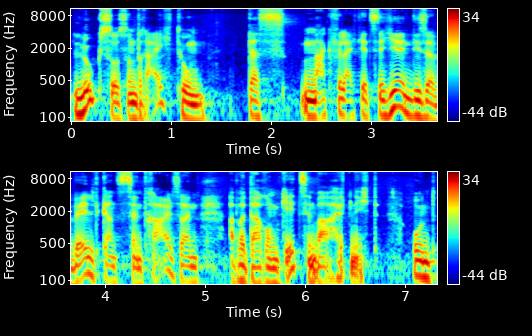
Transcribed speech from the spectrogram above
Luxus und Reichtum, das mag vielleicht jetzt hier in dieser Welt ganz zentral sein, aber darum geht es in Wahrheit nicht. Und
